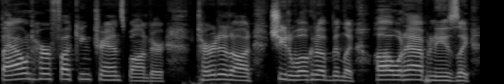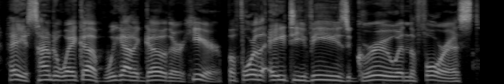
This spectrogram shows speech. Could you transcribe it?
found her fucking transponder, turned it on. She could have woken up and been like, "Oh, what happened?" He's like, "Hey, it's time to wake up. We got to go. They're here." Before the ATVs grew in the forest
